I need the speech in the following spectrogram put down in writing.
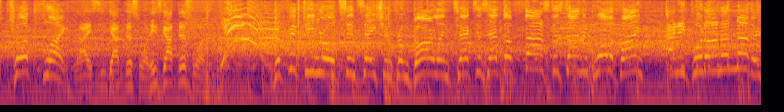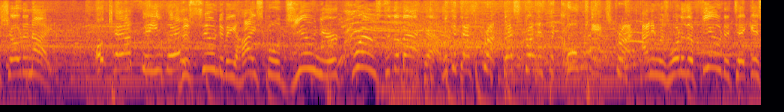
just took flight. Nice. He got this one. He's got this one. The 15-year-old sensation from Garland, Texas had the fastest time in qualifying, and he put on another show tonight. Okay, I see you, man. The soon-to-be high school junior cruised to the back half. Look at that strut. That strut is the cool kid strut. And he was one of the few to take his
